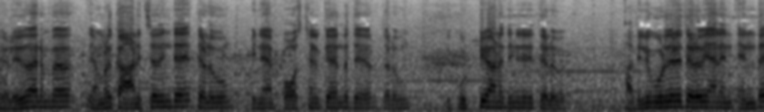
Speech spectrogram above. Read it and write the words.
തെളിവ് എന്ന് പറയുമ്പോൾ നമ്മൾ കാണിച്ചതിന്റെ തെളിവും പിന്നെ പോസ്റ്റൽ കെയറിന്റെ തെളിവും ഈ കുട്ടിയാണ് ഇതിന്റെ ഒരു തെളിവ്. അതിൽ കൂടുതൽ തെളിവ് ഞാൻ എന്താ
